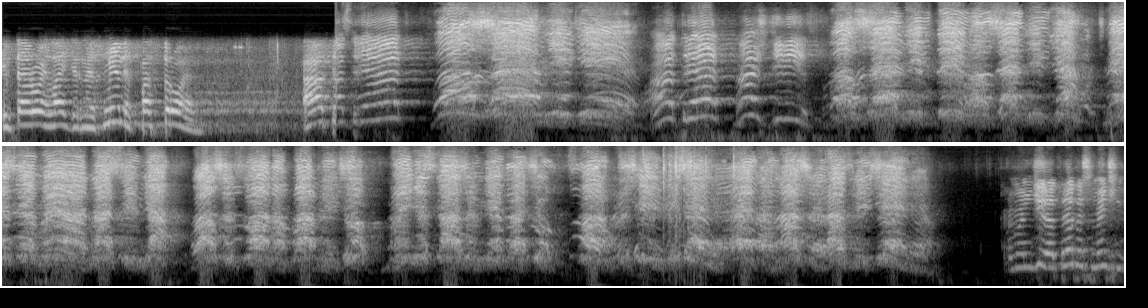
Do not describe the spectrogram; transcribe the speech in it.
и второй лагерной смены, построен. От- Отряд. Волшебники. Отряд. Наш девиз. Волшебник ты, волшебник я, вместе мы одна семья. Волшебство нам по плечу, мы не скажем не хочу. Спор, прыжки, веселье, это наше развлечение. Командир отряда сменщик.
